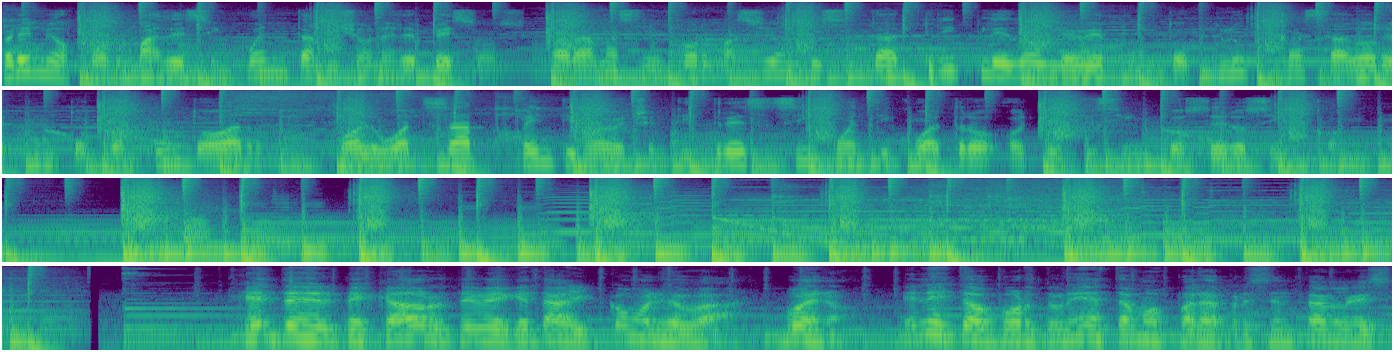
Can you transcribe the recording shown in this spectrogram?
Premios por más de 50 millones de pesos. Para más información visita www.clubcazadores.com.ar o al WhatsApp 2983 54 8505. Gente del Pescador TV, ¿qué tal? ¿Cómo les va? Bueno, en esta oportunidad estamos para presentarles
